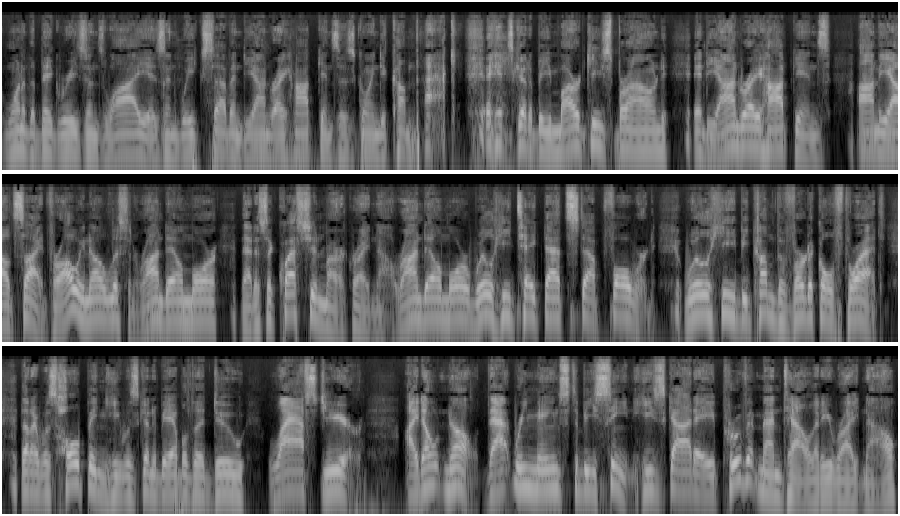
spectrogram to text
one of the big reasons why is in week seven, DeAndre Hopkins is going to come back, and it's going to be Marquise Brown and DeAndre Hopkins on the outside. For all we know, listen, Rondale Moore, that is a question mark right now. Rondale Moore, will he take that step forward? Will he become the vertical threat that I was hoping he was going to be able to do last year? I don't know. That remains to be seen. He's got a prove it mentality right now,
